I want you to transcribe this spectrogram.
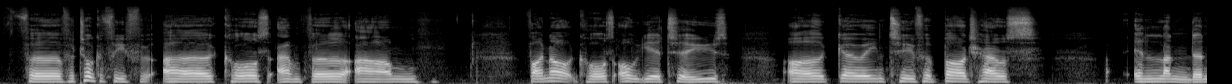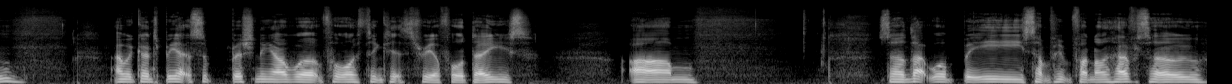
for photography uh, course, and for um, fine art course, all year twos, are going to the Barge House in London and we're going to be exhibitioning our work for I think it's three or four days. Um, so that will be something fun I have. So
